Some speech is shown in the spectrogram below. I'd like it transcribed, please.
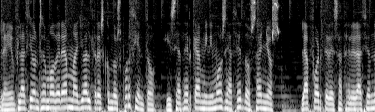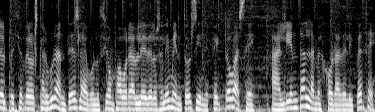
La inflación se modera en mayo al 3,2% y se acerca a mínimos de hace dos años. La fuerte desaceleración del precio de los carburantes, la evolución favorable de los alimentos y el efecto base alientan la mejora del IPC.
